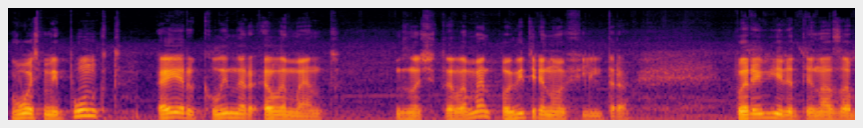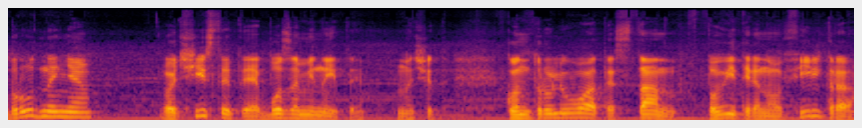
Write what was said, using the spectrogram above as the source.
восьмий пункт Air Cleaner Element. Значить, елемент повітряного фільтра. Перевірити на забруднення, очистити або замінити. Значить, контролювати стан повітряного фільтра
